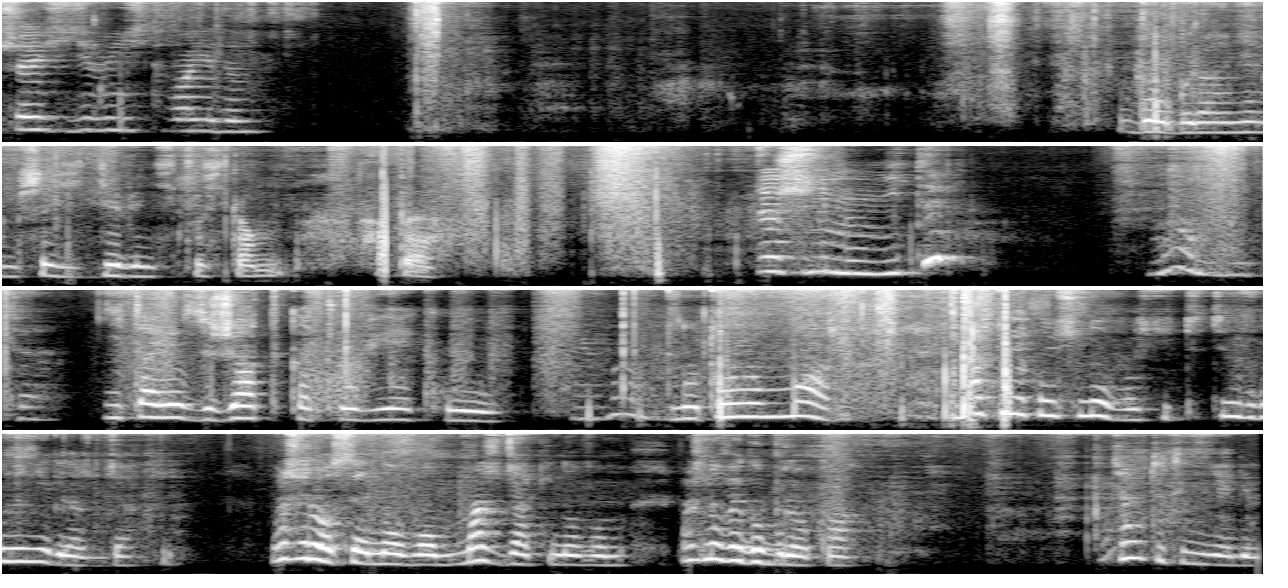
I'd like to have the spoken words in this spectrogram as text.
6921. Dobra, nie wiem, 6, 9, coś tam HP. To jeszcze nie mam nity? Mam nitę. I ta jest rzadka człowieku. Nie mam. No to ją masz. Masz tu jakąś nowość i ty, ty w ogóle nie grasz w Jackie. Masz Rosę nową, masz Jackie nową, masz nowego Broka. Czemu ty tym nie grasz?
